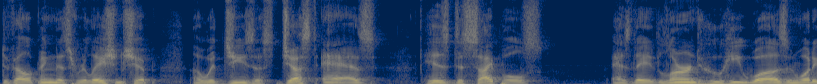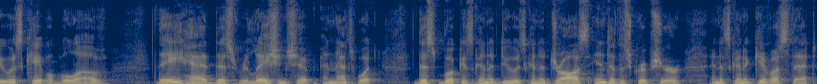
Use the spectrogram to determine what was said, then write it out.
developing this relationship uh, with Jesus just as his disciples, as they learned who he was and what he was capable of, they had this relationship, and that's what this book is going to do. Is going to draw us into the Scripture, and it's going to give us that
